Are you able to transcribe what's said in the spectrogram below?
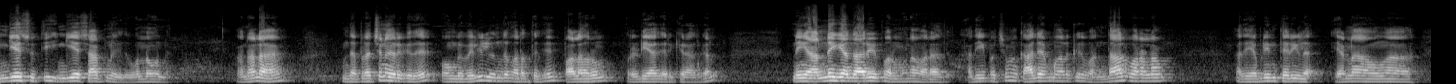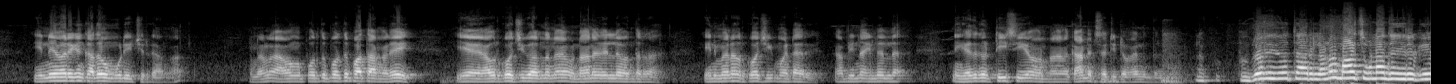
இங்கேயே சுற்றி இங்கேயே சாப்பிட்ணும் இது ஒன்று ஒன்று அதனால் இந்த பிரச்சனை இருக்குது. உங்கள் வெளியிலேருந்து வரத்துக்கு பலரும் ரெடியாக இருக்கிறார்கள். நீங்கள் அன்னைக்கு அந்த அறிவிப்பு வருமானம் வராது. அதிகபட்சமாக காளியம்மாளுக்கு வந்தால் வரலாம். அது எப்படின்னு தெரியல. ஏன்னா அவங்க இன்னை வரைக்கும் கதவை மூடி வச்சுருக்காங்க. அதனால் அவங்க பொறுத்து பொறுத்து பார்த்தாங்க. டேய் ஏன் அவர் கோச்சிக்கு வந்தேன்னா நானே வெளில வந்துடுறேன். இனிமேல் அவர் கோச்சிக்க மாட்டார். அப்படின்னா இல்லை இல்லை. நீங்கள் எதுக்கும் டிசியும் நான் கான்ட்ராக்ட் சர்டிஃபிகேட் வாங்கி வந்துருங்க இல்லை பிப்ரவரி இருபத்தாறு இல்லைன்னா மார்ச் ஒன்றாம் தேதி இருக்கு.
